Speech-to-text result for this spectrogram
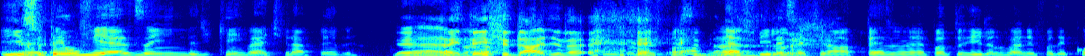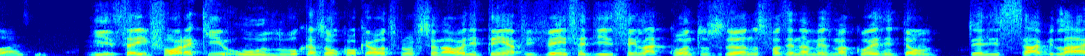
E isso é. tem um viés ainda de quem vai atirar a pedra. É, da intensidade, né? Minha filha, se atirar uma pedra na panturrilha, não vai nem fazer cosme. Isso aí, fora que o Lucas ou qualquer outro profissional, ele tem a vivência de sei lá quantos anos fazendo a mesma coisa. Então, ele sabe lá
